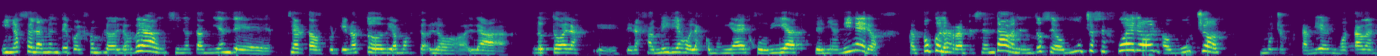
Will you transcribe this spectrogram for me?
y no solamente, por ejemplo, de los Browns, sino también de ciertos, porque no todo, digamos, no todas las, este, las familias o las comunidades judías tenían dinero, tampoco los representaban, entonces o muchos se fueron o muchos muchos también votaban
